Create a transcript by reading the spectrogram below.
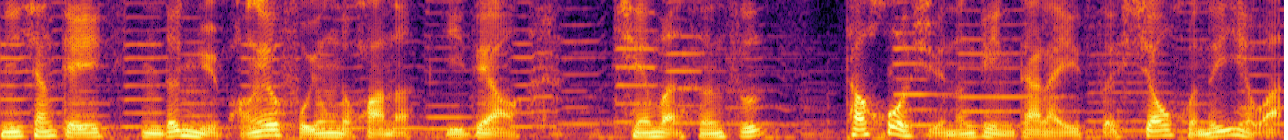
你想给你的女朋友服用的话呢，一定要千万三思。它或许能给你带来一次销魂的夜晚，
